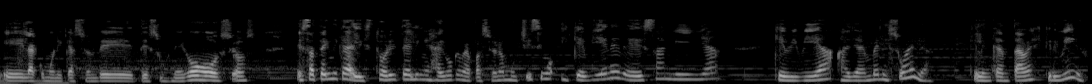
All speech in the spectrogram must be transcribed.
eh, la comunicación de, sus negocios. Esa técnica del storytelling es algo que me apasiona muchísimo y que viene de esa niña que vivía allá en Venezuela, que le encantaba escribir.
